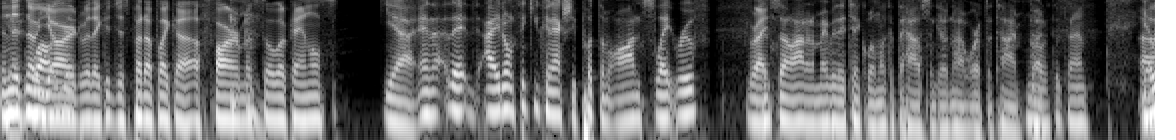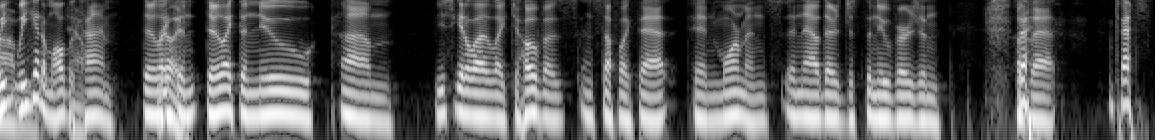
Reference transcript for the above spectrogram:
and there's no well, yard where they could just put up like a, a farm of solar panels. Yeah, and they, I don't think you can actually put them on slate roof. Right. And so I don't know. Maybe they take one look at the house and go, not worth the time. Not But at the time. Yeah, we, we um, get them all the time. They're like Really? the they're like the new. Um, we used to get a lot of like Jehovah's and stuff like that, and Mormons, and now they're just the new version of that. that's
